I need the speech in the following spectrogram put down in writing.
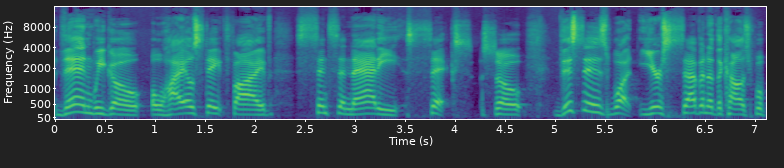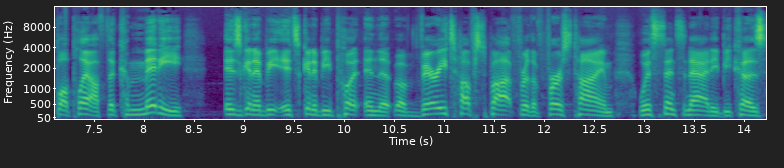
then we go Ohio State five, Cincinnati six. So this is what year seven of the college football playoff. The committee is going to be it's going to be put in the, a very tough spot for the first time with Cincinnati because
